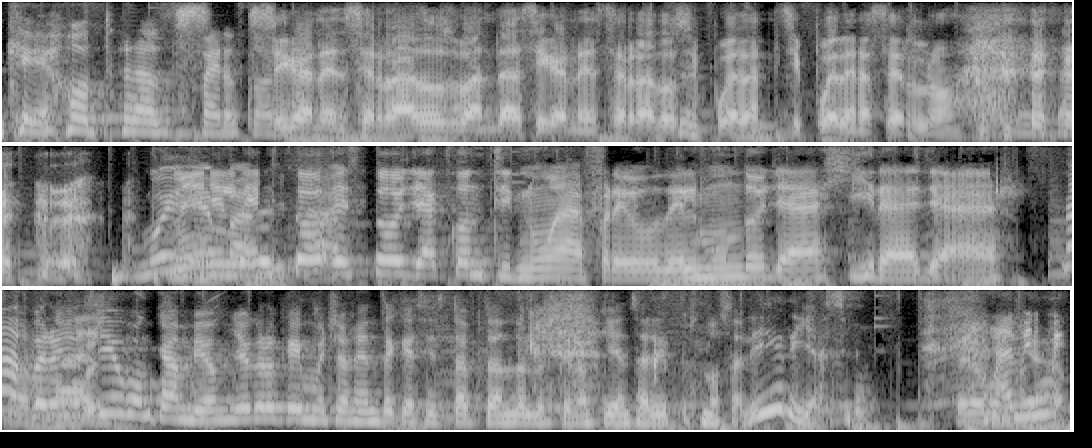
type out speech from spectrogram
que otras personas. Sigan encerrados, banda, sigan encerrados si puedan, si pueden hacerlo. Muy bien, esto, ya continúa, Freud. El mundo ya gira, ya. No, pero normal. sí hubo un cambio. Yo creo que hay mucha gente que sí está optando los que no quieren salir, pues no salir y así. Pero bueno, A mí,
